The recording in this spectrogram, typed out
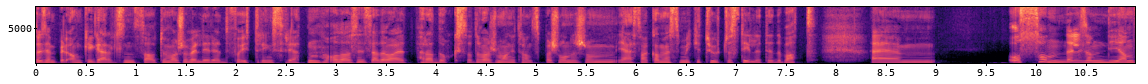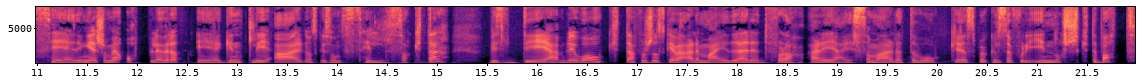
eksempel Anke Gerhardsen sa at hun var så veldig redd for ytringsfriheten, og da syns jeg det var et paradoks at det var så mange transpersoner som jeg snakka med, som ikke turte å stille til debatt. Um, og sånne liksom nyanseringer som jeg opplever at egentlig er ganske sånn selvsagte, hvis det blir woke Derfor så skrev jeg er det meg dere er redd for, da? Er det jeg som er dette woke-spøkelset? Fordi i norsk debatt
